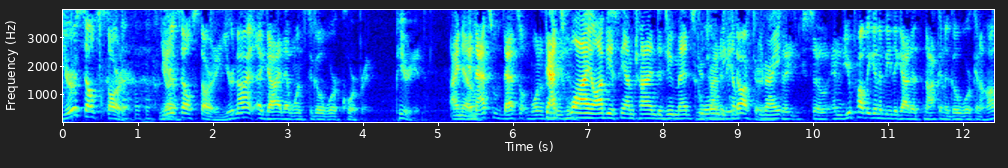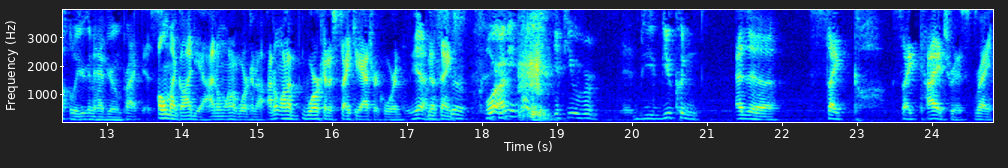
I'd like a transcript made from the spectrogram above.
you're a self starter. You're Yeah. a self starter. You're not a guy that wants to go work corporate. Period. I know. And that's that's one of the that's reasons why, obviously, I'm trying to do med school you're trying and to be a doctor, right. So, so and you're probably going to be the guy that's not going to go work in a hospital. You're going to have your own practice. oh my god, yeah, I don't want to work at a. I don't want to work at a psychiatric ward. Yeah. no thanks. Sure. Or I mean, if you were, you, you couldn't as a psych psychiatrist, Right.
